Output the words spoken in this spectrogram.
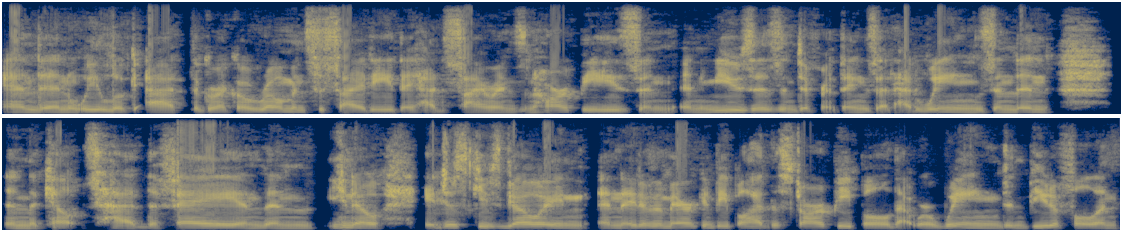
and then we look at the Greco-Roman society. They had sirens and harpies and, and muses and different things that had wings. And then, then the Celts had the Fae. And then, you know, it just keeps going. And Native American people had the star people that were winged and beautiful. And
